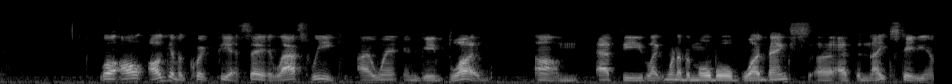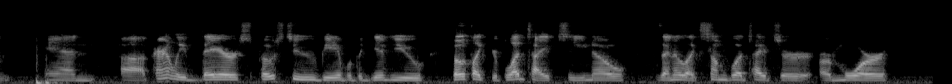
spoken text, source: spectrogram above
Well, I'll I'll give a quick PSA. Last week, I went and gave blood um, at the like one of the mobile blood banks uh, at the night Stadium, and uh, apparently they're supposed to be able to give you both like your blood type, so you know because I know like some blood types are are more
